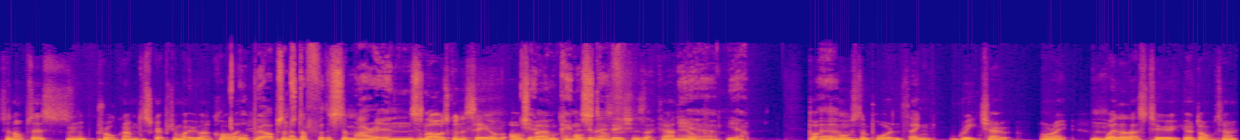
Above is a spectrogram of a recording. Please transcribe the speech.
synopsis, Mhm. program description, whatever you want to call it. We'll put up some stuff for the Samaritans. Well, I was going to say of, of um, organisations that can help. yeah, yeah. But the Um, most important thing, reach out. All right? Mhm. whether that's to your doctor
